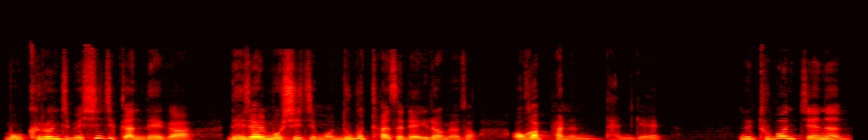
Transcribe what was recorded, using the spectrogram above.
뭐 그런 집에 시집간 내가 내 잘못이지 뭐 누구 탓을 해 이러면서 억압하는 단계. 근데 두 번째는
